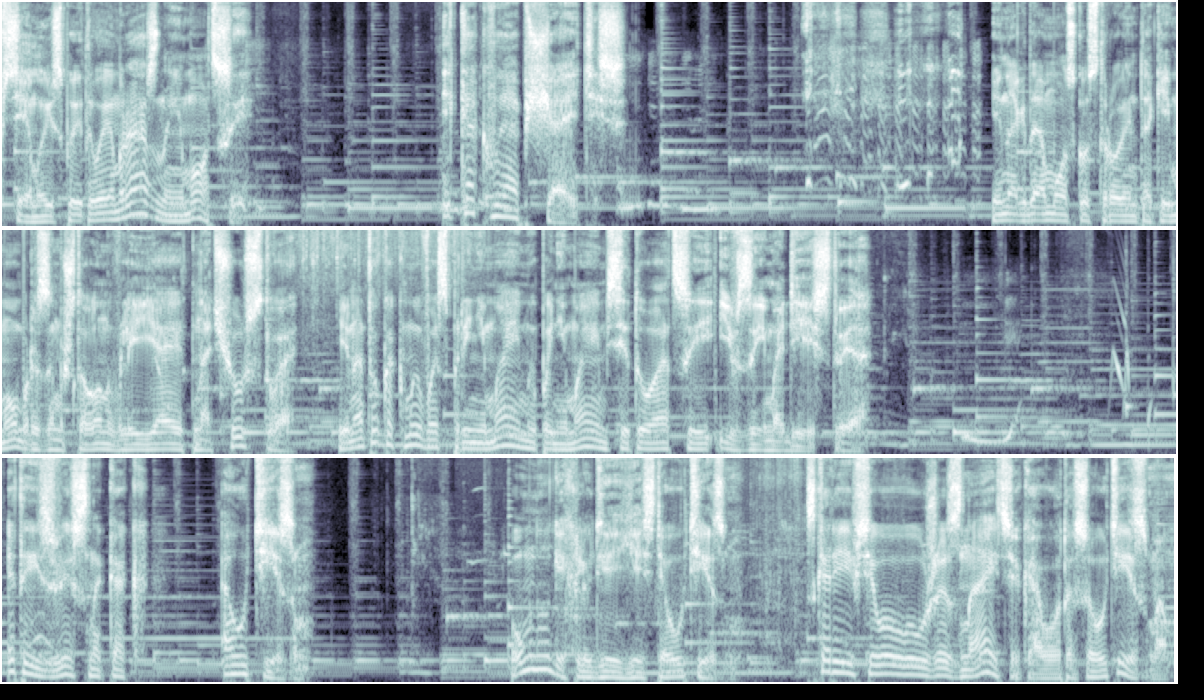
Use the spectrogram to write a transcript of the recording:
Все мы испытываем разные эмоции. И как вы общаетесь. Иногда мозг устроен таким образом, что он влияет на чувства и на то, как мы воспринимаем и понимаем ситуации и взаимодействия. Это известно как аутизм. У многих людей есть аутизм. Скорее всего, вы уже знаете кого-то с аутизмом.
